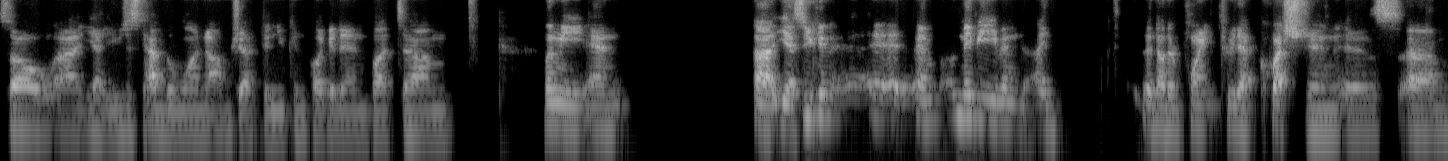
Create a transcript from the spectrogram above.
So uh, yeah, you just have the one object and you can plug it in. But um, let me and uh, yeah, so you can and maybe even I another point through that question is um,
